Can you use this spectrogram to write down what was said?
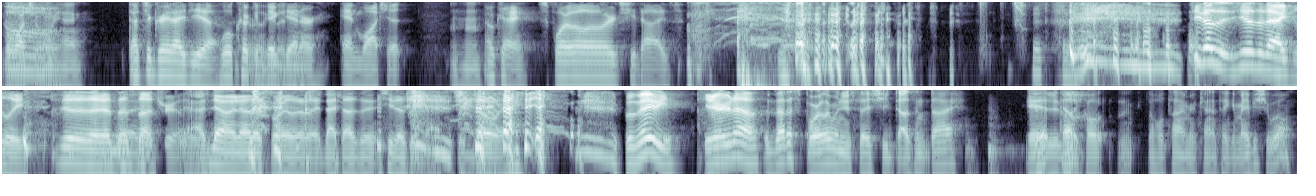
We'll watch it when we hang. That's a great idea. We'll That's a cook a, really big good idea. dinner and watch it. hmm okay, spoiler alert: she dies. she doesn't. She doesn't actually. That's not Nice, true. Yeah, no, no, that's spoiler alert. That doesn't. She doesn't. die. But maybe you never know. Is that a spoiler when you say she doesn't die? It- you're like, whole, the whole time you're kind of thinking maybe she will.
